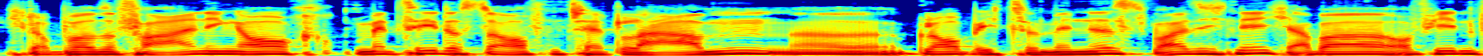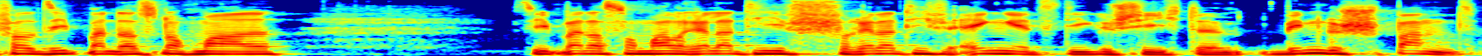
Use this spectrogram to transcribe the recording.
Ich glaube, weil sie vor allen Dingen auch Mercedes da auf dem Zettel haben, äh, glaube ich zumindest, weiß ich nicht. Aber auf jeden Fall sieht man das noch mal, sieht man das noch mal relativ, relativ eng jetzt die Geschichte. Bin gespannt.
